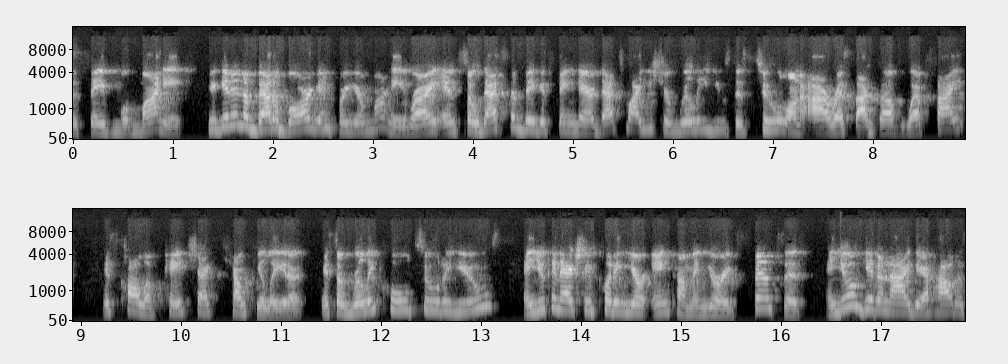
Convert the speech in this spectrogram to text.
to save more money, you're getting a better bargain for your money, right? And so that's the biggest thing there. That's why you should really use this tool on the IRS.gov website. It's called a paycheck calculator. It's a really cool tool to use. And you can actually put in your income and your expenses, and you'll get an idea how to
